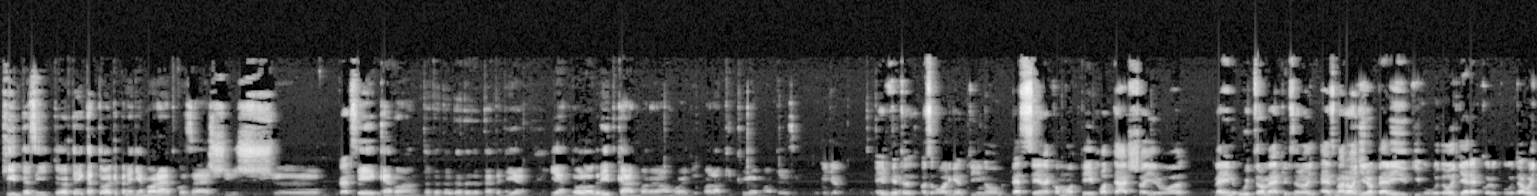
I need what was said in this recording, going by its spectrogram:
kint ez így történik, tehát tulajdonképpen egy ilyen barátkozás is, ö, béke van, tehát egy ilyen, ilyen dolog. Ritkán van olyan, hogy valaki külön matézik. Igen. Egyébként az, az argentinok beszélnek a maté hatásairól, mert én úgy tudom elképzelni, hogy ez már annyira beléjük ivódott gyerekkoruk óta, hogy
